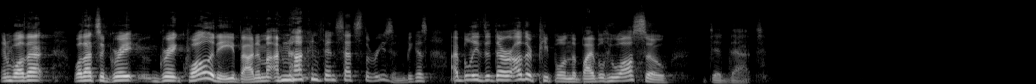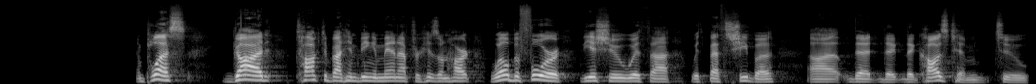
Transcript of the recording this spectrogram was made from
And while, that, while that's a great, great quality about him, I'm not convinced that's the reason, because I believe that there are other people in the Bible who also did that. And plus, God talked about him being a man after his own heart well before the issue with, uh, with Bathsheba uh, that, that, that caused him to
